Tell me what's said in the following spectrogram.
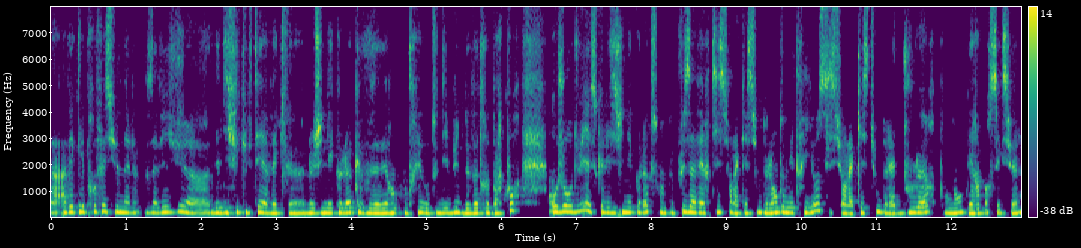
Avec les professionnels, vous avez vu euh, des difficultés avec euh, le gynécologue que vous avez rencontré au tout début de votre parcours. Aujourd'hui, est-ce que les gynécologues sont un peu plus avertis sur la question de l'endométriose et sur la question de la douleur pendant les rapports sexuels?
